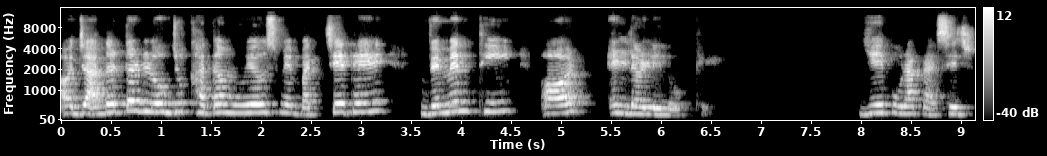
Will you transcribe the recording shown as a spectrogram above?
और ज़्यादातर लोग जो खत्म हुए उसमें बच्चे थे विमेन थी और एल्डरली लोग थे ये पूरा पैसेज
